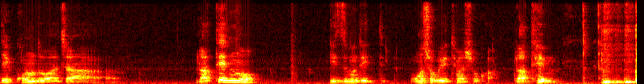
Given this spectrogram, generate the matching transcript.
で、今度はじゃあ、ラテンのリズムで音色でいってみましょうか。ラテン。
